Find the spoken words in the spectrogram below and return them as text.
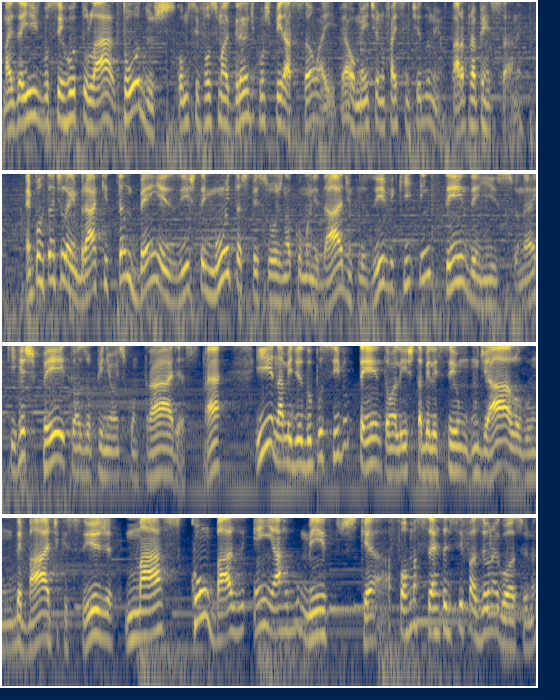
mas aí você rotular todos como se fosse uma grande conspiração, aí realmente não faz sentido nenhum. Para pra pensar, né? É importante lembrar que também existem muitas pessoas na comunidade, inclusive, que entendem isso, né? que respeitam as opiniões contrárias, né? E, na medida do possível, tentam ali estabelecer um, um, diálogo, um debate que seja, mas com base em argumentos, que é a forma certa de se fazer o negócio, né?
